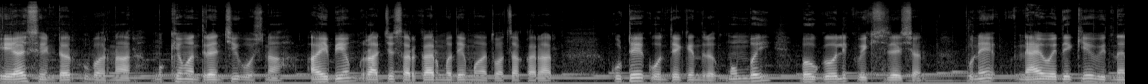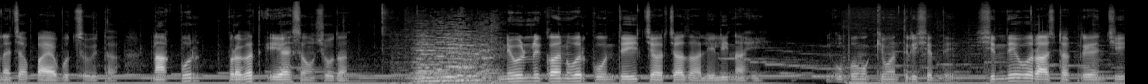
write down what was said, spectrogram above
ए आय सेंटर उभारणार. मुख्यमंत्र्यांची घोषणा. आय बी एम राज्य सरकारमध्ये महत्त्वाचा करार. कुठे कोणते केंद्र? मुंबई भौगोलिक विश्लेषण. पुणे न्यायवैद्यकीय विज्ञानाच्या पायाभूत सुविधा. नागपूर प्रगत ए आय संशोधन. निवडणुकांवर कोणतीही चर्चा झालेली नाही. उपमुख्यमंत्री शिंदे शिंदे व राज ठाकरे यांची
